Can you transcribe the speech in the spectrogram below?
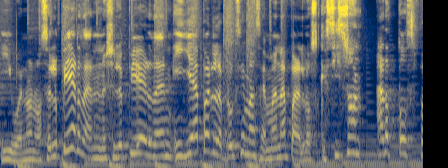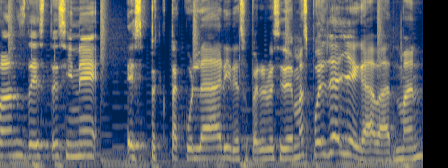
Y bueno, no se lo pierdan, no se lo pierdan. Y ya para la próxima semana, para los que sí son hartos fans de este cine espectacular y de superhéroes y demás, pues ya llega Batman,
